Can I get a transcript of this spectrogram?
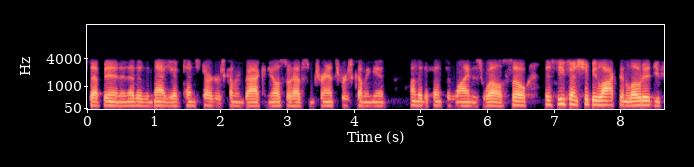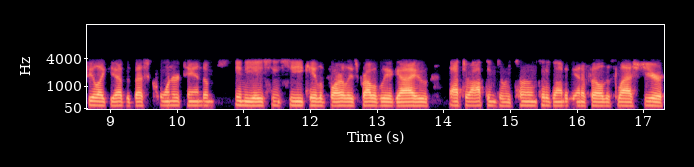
step in. And other than that, you have 10 starters coming back, and you also have some transfers coming in on the defensive line as well. So this defense should be locked and loaded. You feel like you have the best corner tandem in the ACC. Caleb Farley is probably a guy who, after opting to return, could have gone to the NFL this last year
